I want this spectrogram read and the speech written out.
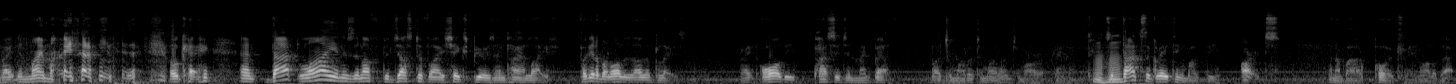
right? In my mind, I mean, okay. And that line is enough to justify Shakespeare's entire life. Forget about all his other plays, right? All the passage in Macbeth about tomorrow, tomorrow, and tomorrow, right? Mm-hmm. So that's the great thing about the arts and about poetry and all of that.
